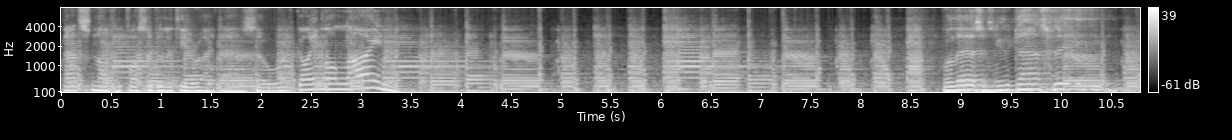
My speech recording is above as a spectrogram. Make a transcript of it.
that's not a possibility right now. So we're going online. Well, there's a new dance floor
